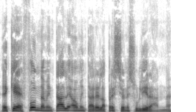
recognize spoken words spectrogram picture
e che è fondamentale aumentare la pressione sull'Iran.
